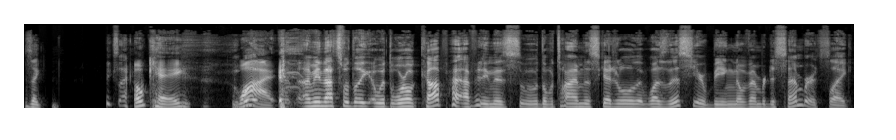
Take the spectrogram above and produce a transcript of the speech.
It's like, Exactly. okay, why? I mean, that's what like with the World Cup happening this the time the schedule it was this year being November December. It's like,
